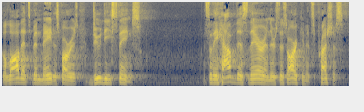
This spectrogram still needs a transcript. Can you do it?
the law that's been made as far as do these things. And so they have this there, and there's this ark, and it's precious.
